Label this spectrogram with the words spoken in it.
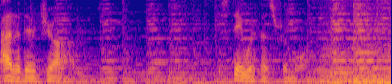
out of their job. Stay with us for more.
